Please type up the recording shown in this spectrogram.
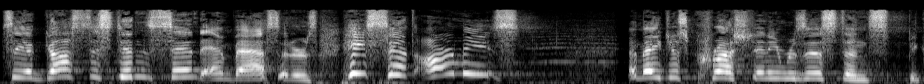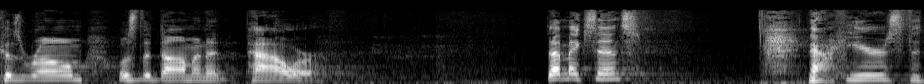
See, Augustus didn't send ambassadors, he sent armies. And they just crushed any resistance because Rome was the dominant power. That makes sense? Now, here's the,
